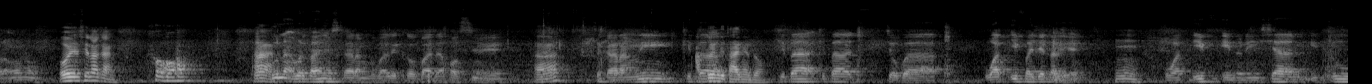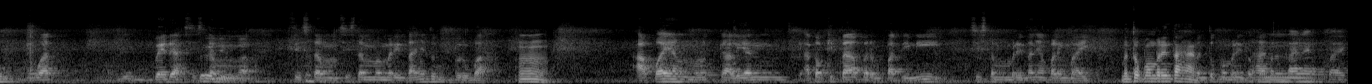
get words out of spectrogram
Orang ngomong. Oh ya silakan. oh Nah. Aku nak bertanya sekarang kembali kepada hostnya ya. Hah? Sekarang nih kita Aku yang ditanya dong. kita kita coba what if aja kali ya. Hmm. What if Indonesia itu buat beda sistem sistem sistem pemerintahnya itu berubah. Hmm. Apa yang menurut kalian atau kita berempat ini sistem pemerintahan yang paling baik? Bentuk pemerintahan. Bentuk pemerintahan, pemerintahan yang baik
